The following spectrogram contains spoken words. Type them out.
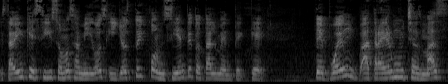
está bien que sí, somos amigos y yo estoy consciente totalmente que te pueden atraer muchas más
